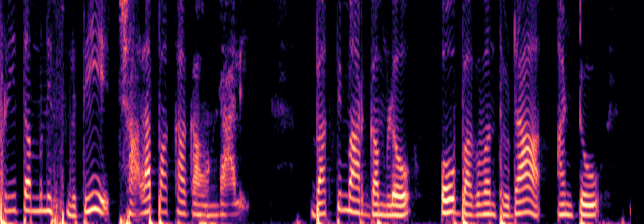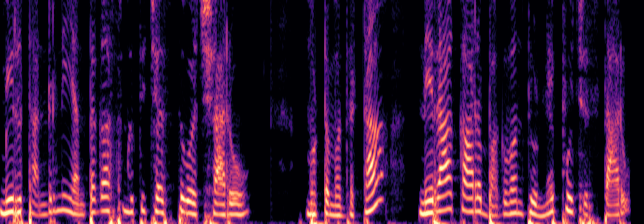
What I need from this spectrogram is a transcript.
ప్రీతమ్ముని స్మృతి చాలా పక్కాగా ఉండాలి. భక్తి మార్గంలో ఓ భగవంతుడా అంటూ మీరు తండ్రిని ఎంతగా స్మృతి చేస్తూ వచ్చారు? మొట్టమొదట నిరాకార భగవంతుణ్ణే పూజిస్తారు.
